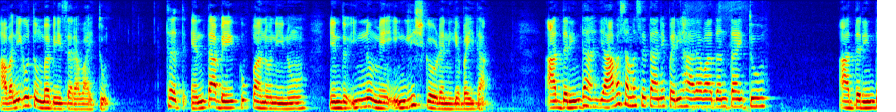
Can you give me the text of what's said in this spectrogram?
ಅವನಿಗೂ ತುಂಬ ಬೇಸರವಾಯಿತು. ತತ್ ಎಂಥ ಬೇಕುಪ್ಪಾನೋ ನೀನು? ಎಂದು ಇನ್ನೊಮ್ಮೆ ಇಂಗ್ಲಿಷ್ ಗೌಡನಿಗೆ ಬೈದ. ಆದ್ದರಿಂದ ಯಾವ ಸಮಸ್ಯೆ ತಾನೇ ಪರಿಹಾರವಾದಂತಾಯಿತು? ಆದ್ದರಿಂದ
